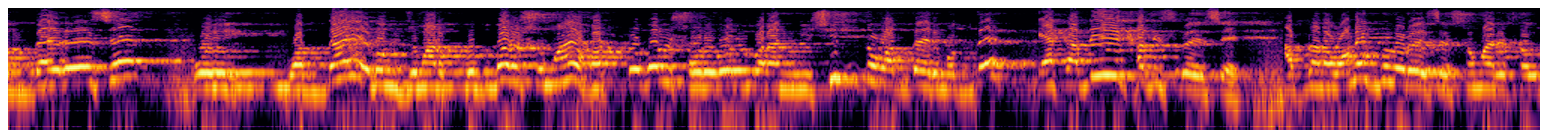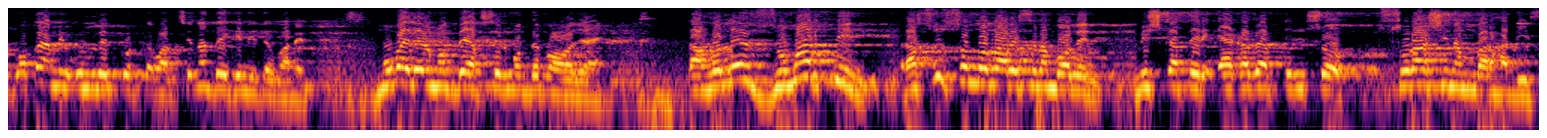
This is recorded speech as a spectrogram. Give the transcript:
অধ্যায় রয়েছে, ওই অধ্যায় এবং জুমার খুতবার সময় হট্টগোল, সরগোল করা নিষিদ্ধ অধ্যায়ের মধ্যে একাধিক হাদিস রয়েছে। আপনারা অনেকগুলো রয়েছে, সময়ের স্বল্পতা আমি উল্লেখ করতে পারছি না, দেখে নিতে পারেন। মোবাইলের মধ্যে, অ্যাপসের মধ্যে পাওয়া যায়। তাহলে জুমার দিন, রাসুল সাল্লাহ আলাইসাল্লাম বলেন মিসকাতের এক হাজার তিনশো চুরাশি নম্বর হাদিস,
